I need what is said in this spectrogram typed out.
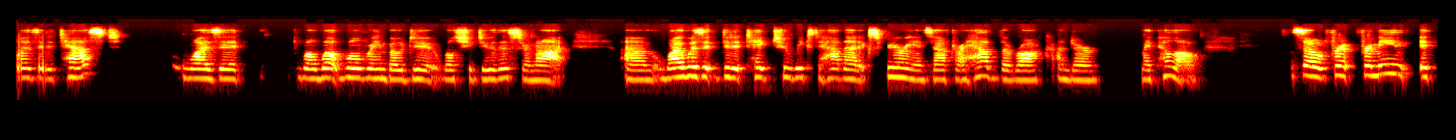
was it a test? Was it, well, what will Rainbow do? Will she do this or not? Um, why was it, did it take two weeks to have that experience after I had the rock under my pillow? So, for, for me, it,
